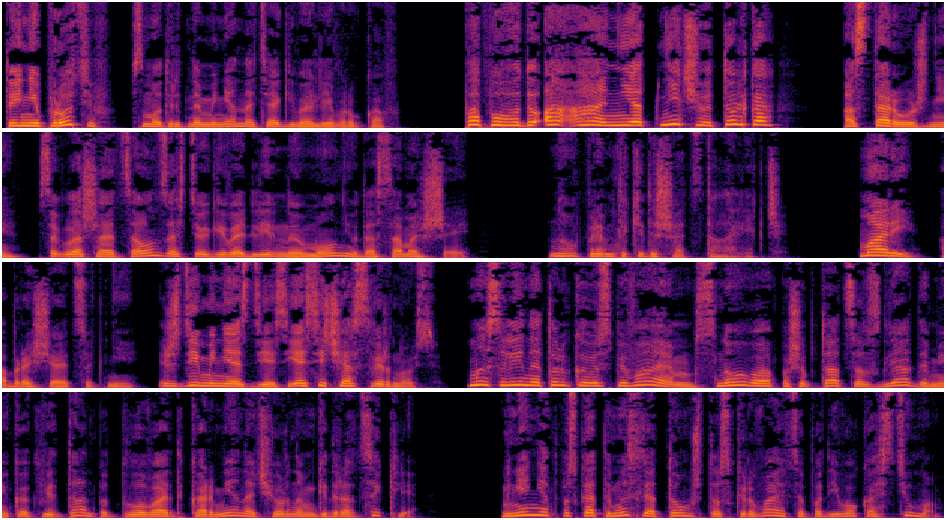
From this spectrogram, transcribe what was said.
Ты не против? Смотрит на меня, натягивая левый рукав. По поводу... А, а, нет, ничего, только... Осторожнее, соглашается он, застегивая длинную молнию до самой шеи. Ну, прям-таки дышать стало легче. «Мари», — обращается к ней, — «жди меня здесь, я сейчас вернусь». Мы с Линой только успеваем снова пошептаться взглядами, как Витан подплывает к корме на черном гидроцикле. Меня не отпускает и мысль о том, что скрывается под его костюмом.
